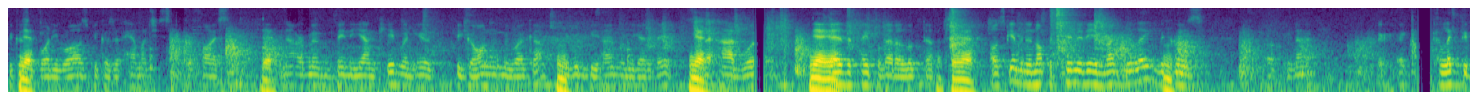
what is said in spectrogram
because Yeah. of what he was, because of how much he sacrificed. Yeah. Know, I remember being a young kid when he would be gone when we woke up, and he wouldn't be home when we go to bed. Yeah. That hard work. Yeah, yeah. They're the people that I looked up to. Yeah. I was given an opportunity in rugby league Mm. because of, you know, a, a collective,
